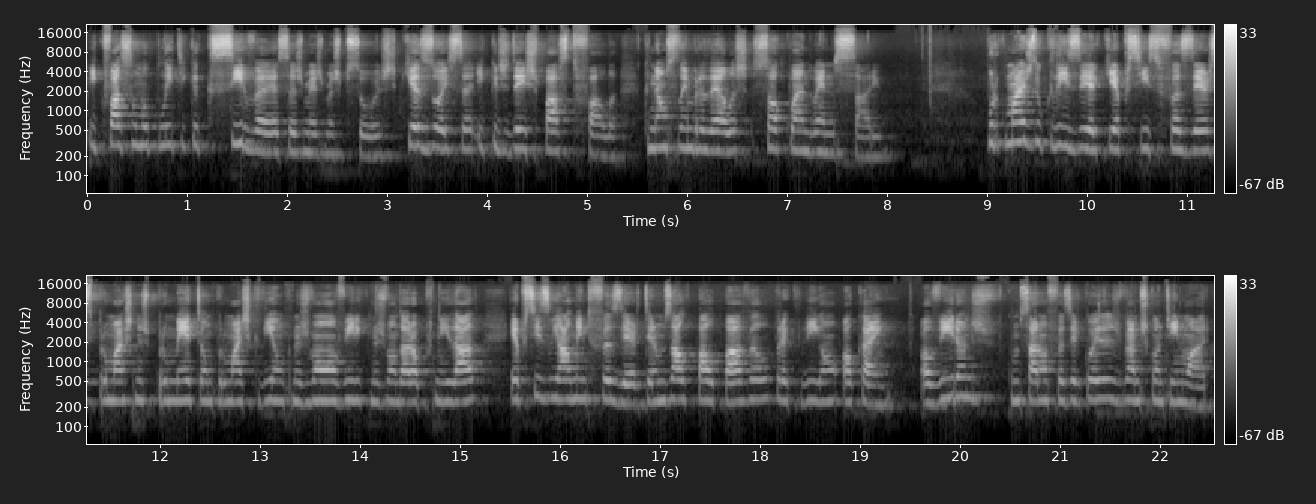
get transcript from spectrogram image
e que façam uma política que sirva a essas mesmas pessoas, que as ouça e que lhes dê espaço de fala, que não se lembre delas só quando é necessário. Porque mais do que dizer que é preciso fazer-se, por mais que nos prometam, por mais que digam que nos vão ouvir e que nos vão dar oportunidade, é preciso realmente fazer, termos algo palpável para que digam, ok, ouviram-nos, começaram a fazer coisas, vamos continuar.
